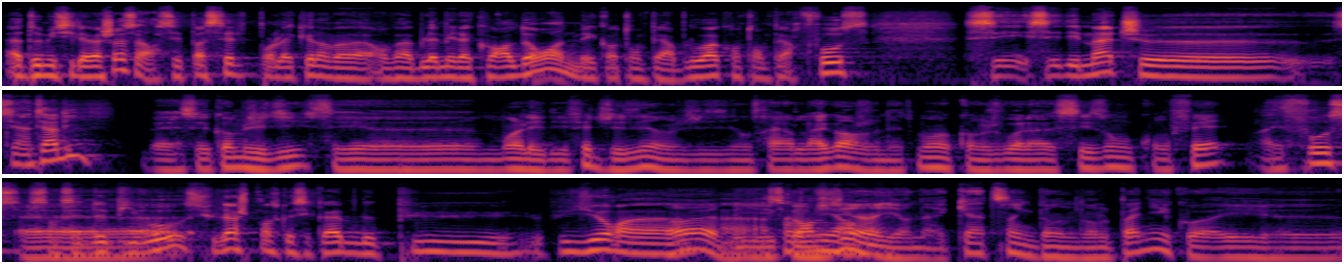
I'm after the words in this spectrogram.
à domicile à Vachas. Alors, c'est pas celle pour laquelle on va, on va blâmer la chorale de Rouen, mais quand on perd Blois, quand on perd Fausse, c'est c'est des matchs, euh, c'est interdit. Ben, c'est comme j'ai dit, c'est euh, moi les défaites, je les ai, hein, je les ai en travers de la gorge, honnêtement. Quand je vois la saison qu'on fait, Ouais, Fausse, sans Euh, ces deux pivots, celui-là, je pense que c'est quand même le plus, le plus dur à, ouais, à- mais à comme je s'endormir. dis, hein, il y en a 4-5 dans, dans le panier. Quoi, et, euh,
